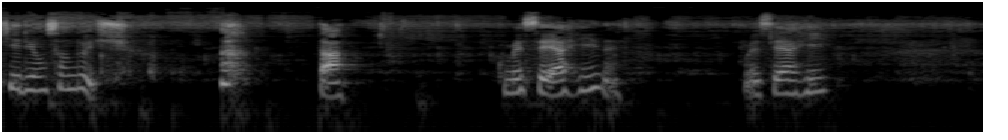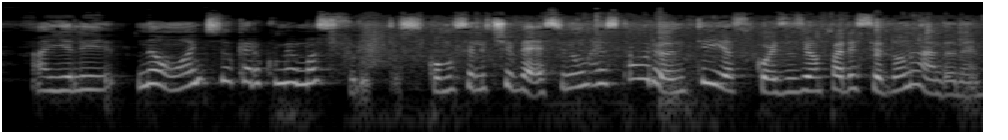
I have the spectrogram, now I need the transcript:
queria um sanduíche. Tá Comecei a rir, né? Comecei a rir. Aí ele, não, antes eu quero comer umas frutas, como se ele tivesse num restaurante e as coisas iam aparecer do nada, né?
